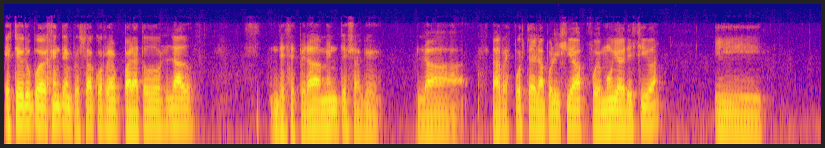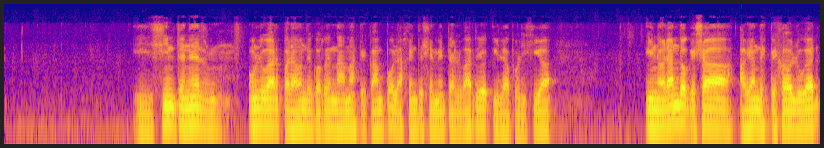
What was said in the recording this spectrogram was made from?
Este grupo de gente empezó a correr para todos lados desesperadamente ya que la, la respuesta de la policía fue muy agresiva y, y sin tener un lugar para donde correr nada más que campo, la gente se mete al barrio y la policía ignorando que ya habían despejado el lugar,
